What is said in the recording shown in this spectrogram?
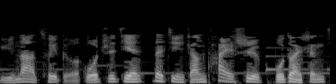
与纳粹德国之间的紧张态势不断升级。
